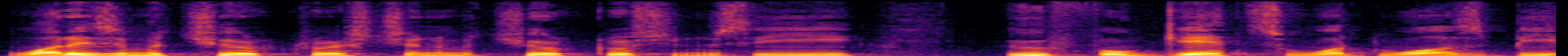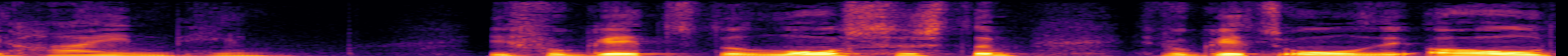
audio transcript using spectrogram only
What is a mature Christian? A mature Christian is he who forgets what was behind him. He forgets the law system. He forgets all the old.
